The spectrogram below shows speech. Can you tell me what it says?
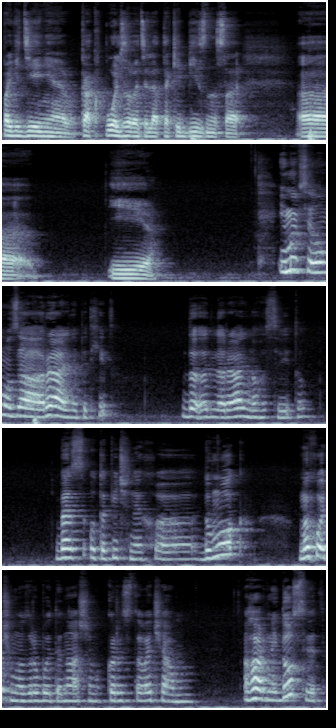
поведения как пользователя, так и бизнеса. И І ми в цілому за реальний підхід для реального світу. Без утопічних е, думок. Ми хочемо зробити нашим користувачам гарний досвід,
